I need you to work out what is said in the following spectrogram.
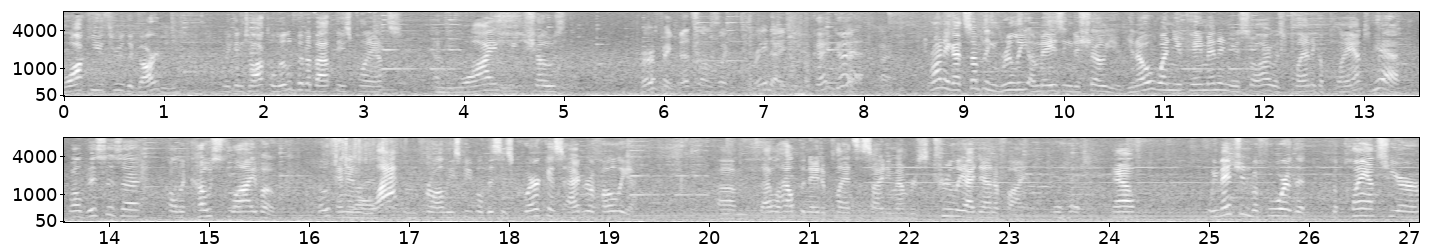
walk you through the garden, we can talk a little bit about these plants and why we chose them. Perfect. That sounds like a great idea. Okay, good. Yeah. Right. Ronnie, I got something really amazing to show you. You know when you came in and you saw I was planting a plant? Yeah. Well, this is a called a coast live oak. Coast and in live. Latin, for all these people, this is Quercus agrifolia. Um, that'll help the Native Plant Society members truly identify it. Now, we mentioned before that the plants here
